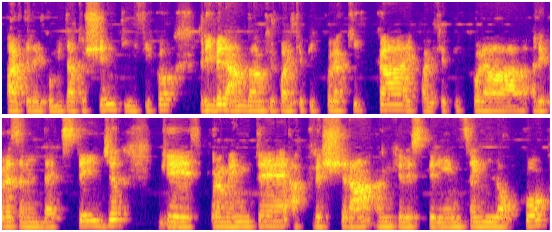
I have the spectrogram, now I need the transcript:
parte del comitato scientifico, rivelando anche qualche piccola chicca e qualche piccola ripresa nel backstage che mm. sicuramente accrescerà anche l'esperienza in loco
